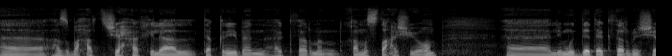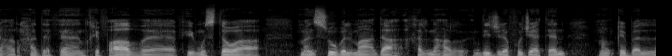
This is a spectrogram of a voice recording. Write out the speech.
آه، أصبحت شحة خلال تقريبا أكثر من 15 يوم آه، لمدة أكثر من شهر حدث انخفاض آه، في مستوى منسوب الماء داخل نهر دجلة فجأة من قبل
